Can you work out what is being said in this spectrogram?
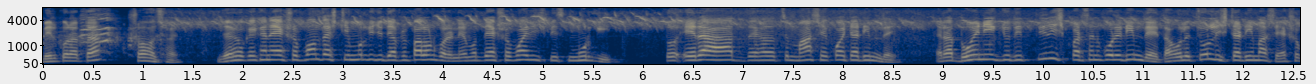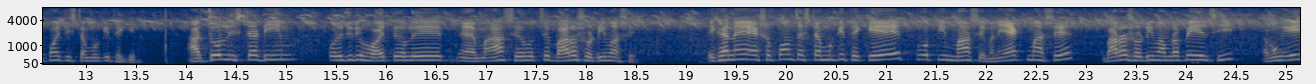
বের করাটা সহজ হয়। যাই হোক, এখানে একশো পঞ্চাশটি মুরগি যদি আপনি পালন করেন, এর মধ্যে একশো পঁয়ত্রিশ পিস মুরগি। তো এরা দেখা যাচ্ছে মাসে কয়টা ডিম দেয়? এরা দৈনিক যদি তিরিশ পার্সেন্ট করে ডিম দেয়, তাহলে চল্লিশটা ডিম আসে একশো পঁয়ত্রিশটা মুরগি থেকে। আর চল্লিশটা ডিম করে যদি হয়, তাহলে মাসে হচ্ছে বারোশো ডিম আসে। এখানে একশো পঞ্চাশটা মুরগি থেকে প্রতি মাসে মানে এক মাসে বারোশো ডিম আমরা পেয়েছি। এবং এই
